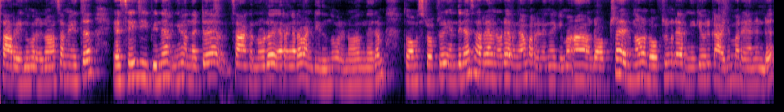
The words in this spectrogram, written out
സാറേ എന്ന് പറയുന്നു. ആ സമയത്ത് എസ് ഐ ജി പിന്ന് ഇറങ്ങി വന്നിട്ട് സാഗറിനോട് ഇറങ്ങട വണ്ടിയിൽ നിന്ന് പറയുന്നു. അന്നേരം തോമസ് ഡോക്ടർ എന്തിനാ സാറേ അവനോട് ഇറങ്ങാൻ പറയണമെന്ന് ചോദിക്കുമ്പോൾ ആ ഡോക്ടറായിരുന്നു ഡോക്ടറും കൂടെ ഇറങ്ങിക്ക് ഒരു കാര്യം പറയാനുണ്ട്.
